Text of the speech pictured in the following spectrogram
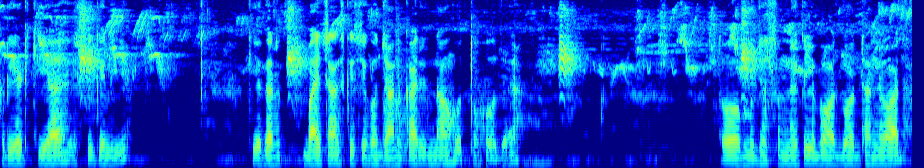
क्रिएट किया है इसी के लिए कि अगर बाय चांस किसी को जानकारी ना हो तो हो जाए। तो मुझे सुनने के लिए बहुत बहुत धन्यवाद।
